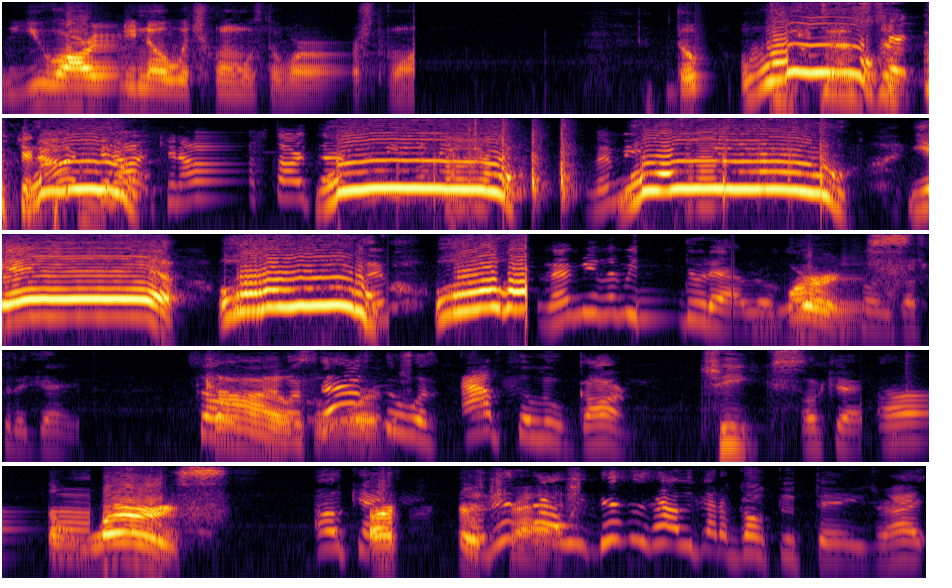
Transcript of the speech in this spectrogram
You already know which one was the worst one. The woo, Can, can I, can I can I start that? woo, Let me woo, yeah, woo, woo. let me let me do that real quick before we go to the game. So God, it was the Bethesda was absolute garbage. Cheeks. Okay. Uh, The worst. okay. Utter So this is how we this is how we gotta go through things, right?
